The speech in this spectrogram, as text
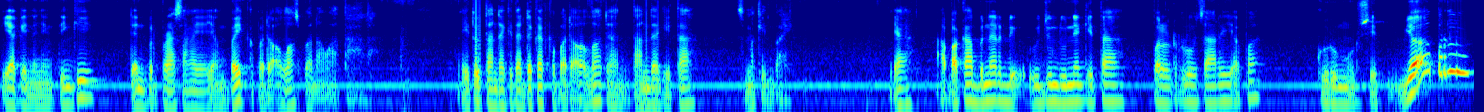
keyakinan yang tinggi dan berprasangka yang baik kepada Allah Subhanahu wa taala. Itu tanda kita dekat kepada Allah dan tanda kita semakin baik. Ya, apakah benar di ujung dunia kita perlu cari apa? Guru mursyid. Ya, perlu.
